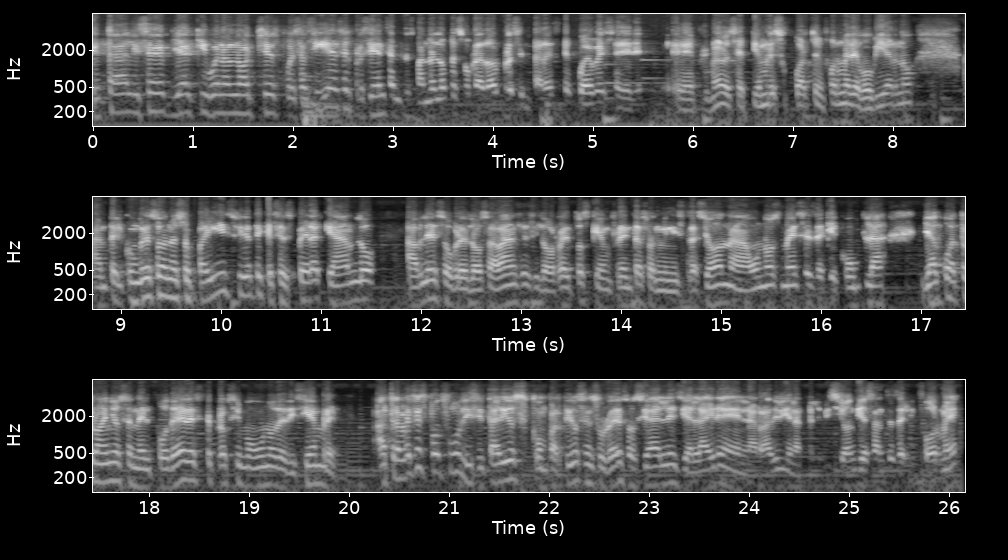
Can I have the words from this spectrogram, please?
¿Qué tal, Isaac? Jackie, buenas noches. Pues así es, el presidente Andrés Manuel López Obrador presentará este jueves, eh, eh, primero de septiembre, su cuarto informe de gobierno ante el Congreso de nuestro país. Fíjate que se espera que AMLO hable sobre los avances y los retos que enfrenta su administración a unos meses de que cumpla ya cuatro años en el poder este próximo 1 de diciembre. A través de spots publicitarios compartidos en sus redes sociales y al aire en la radio y en la televisión días antes del informe,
